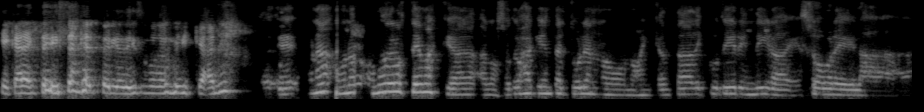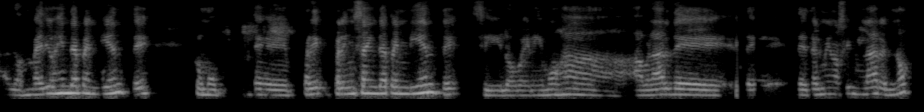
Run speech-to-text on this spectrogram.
que caracterizan al periodismo dominicano. Eh, eh, uno de los temas que a, nosotros aquí en Tertulia nos encanta discutir, Indira, es sobre los medios independientes como eh, prensa independiente, si lo venimos a hablar de, términos similares, ¿no?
